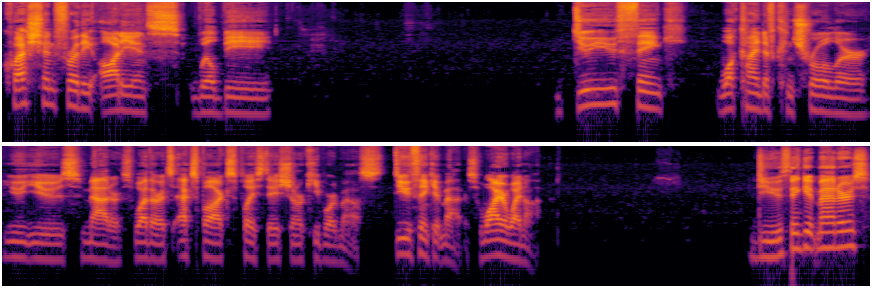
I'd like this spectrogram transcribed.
Question for the audience will be Do you think what kind of controller you use matters, whether it's Xbox, PlayStation, or keyboard mouse? Do you think it matters? Why or why not? Do you think it matters?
